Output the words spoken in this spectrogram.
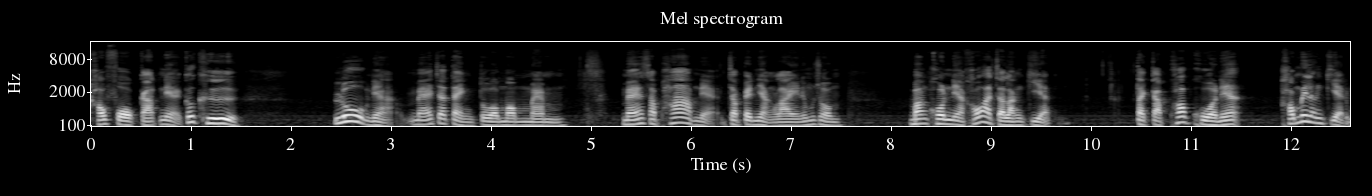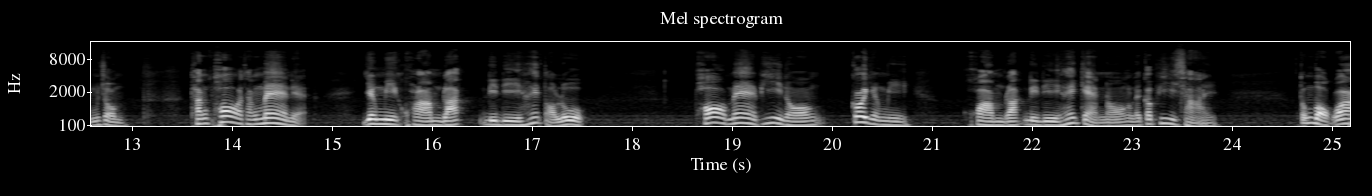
เขาโฟกัสเนี่ยก็คือลูกเนี่ย แม้จะแต่งตัวมอมแมม แม้สภาพเนี่ยจะเป็นอย่างไรนะผู้ชม บางคนเนี่ยเขาอาจจะรังเกียจแต่กับครอบครัวเนี่ยเขาไม่รังเกียจคุณผู้ชม ทั้งพ่อทั้งแม่เนี่ยยังมีความรักดี ๆ ให้ต่อลูก พ่อแม่พี่น้องก็ยังมีความรักดีๆ ให้แก่น้องและก็พี่ชาย ต้องบอกว่า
